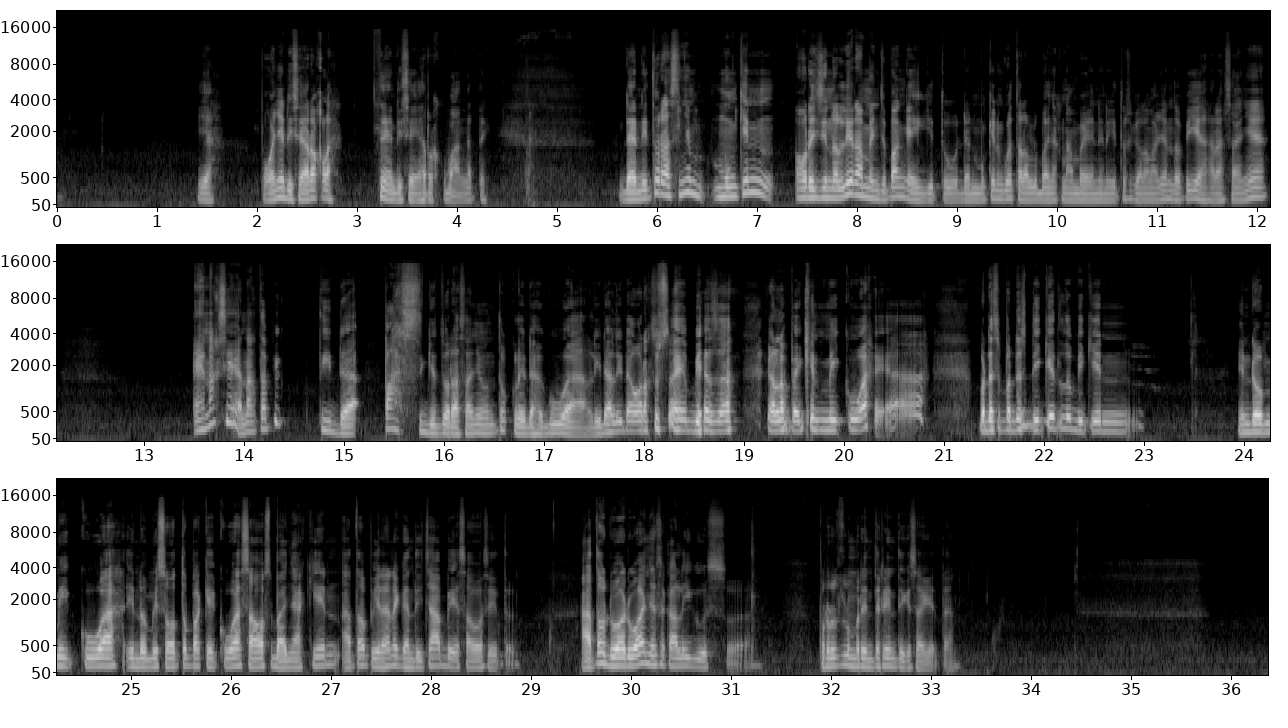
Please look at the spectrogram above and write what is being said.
Ya pokoknya diserok lah. Diserok banget deh. Dan itu rasanya mungkin originally ramen Jepang kayak gitu. Dan mungkin gue terlalu banyak nambahin itu segala macam. Tapi ya rasanya enak sih enak. Tapi tidak pas gitu rasanya untuk lidah gua. Lidah-lidah orang susah ya biasa. Kalau pengen mie kuah ya pedas-pedas dikit lu bikin Indomie kuah, Indomie soto pakai kuah saus banyakin atau pilihannya ganti cabe saus itu. Atau dua-duanya sekaligus. Perut lu merintih-rintih kesakitan.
